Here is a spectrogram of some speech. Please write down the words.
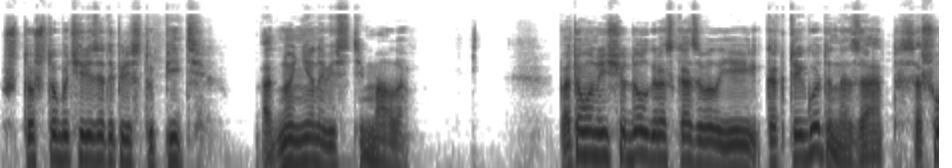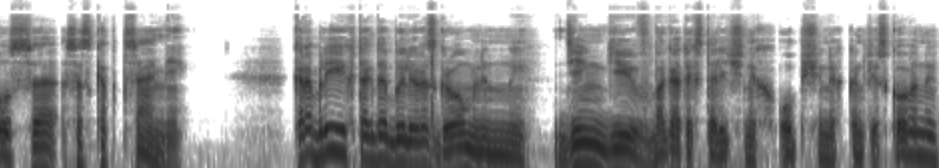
что, чтобы через это переступить, одной ненависти мало. Потом он еще долго рассказывал ей, как три года назад сошелся со скопцами. Корабли их тогда были разгромлены, деньги в богатых столичных общинах конфискованы,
